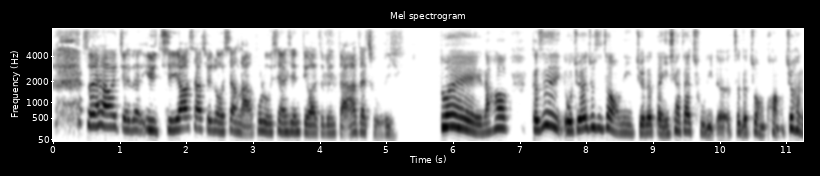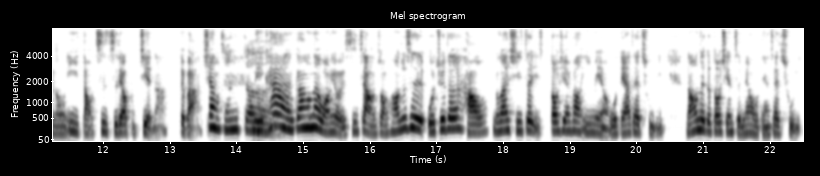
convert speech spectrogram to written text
所以他会觉得，与其要下去楼下拿，不如现在先丢在这边，等下再处理。对，然后可是我觉得就是这种你觉得等一下再处理的这个状况，就很容易导致资料不见啊，对吧？像真的，你看刚刚那网友也是这样的状况，就是我觉得好没关系，这都先放 email，我等一下再处理，然后那个都先怎么样，我等一下再处理。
